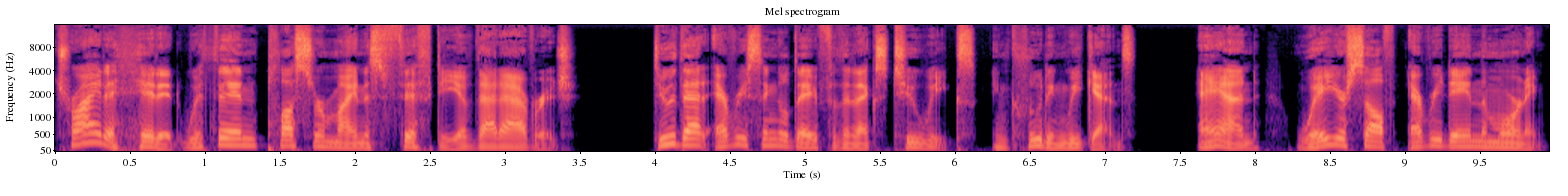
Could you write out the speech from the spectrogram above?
try to hit it within plus or minus 50 of that average. Do that every single day for the next two weeks, including weekends. And weigh yourself every day in the morning,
